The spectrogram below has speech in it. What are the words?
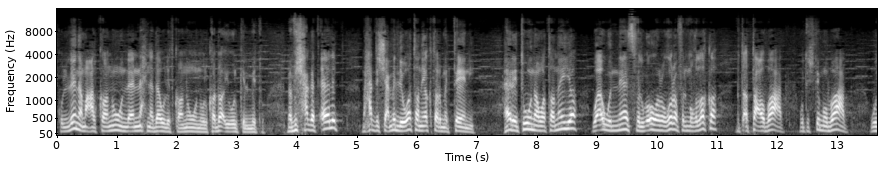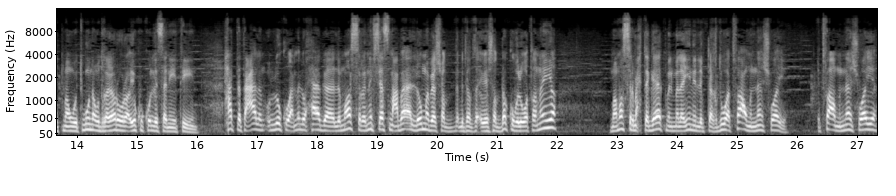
كلنا مع القانون لأن إحنا دولة قانون والقضاء يقول كلمته. مفيش حاجة اتقالت محدش يعمل لي وطني أكتر من التاني. هرتونا وطنية وأول ناس في الغرف المغلقة بتقطعوا بعض وتشتموا بعض. وتموتونا وتغيروا رأيكم كل ثانيتين حتى تعالى نقول لكم اعملوا حاجة لمصر. نفسي اسمع بقى اللي هم بيشد... بيشدقوا بالوطنية. ما مصر محتاجاك من الملايين اللي بتاخدوها. ادفعوا منها شوية. ادفعوا منها شوية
